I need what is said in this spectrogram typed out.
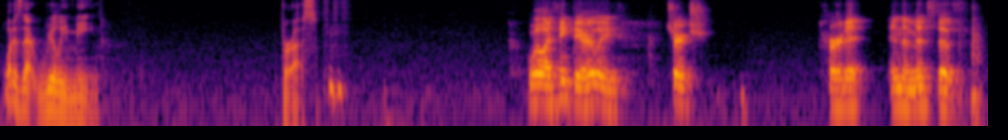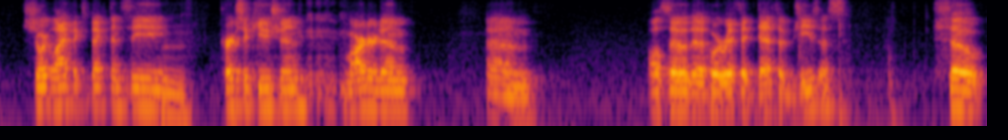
What does that really mean for us? Well, I think the early church heard it in the midst of short life expectancy, Mm, persecution, martyrdom, um, also the horrific death of Jesus. So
